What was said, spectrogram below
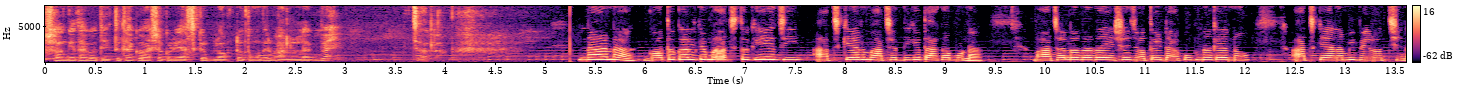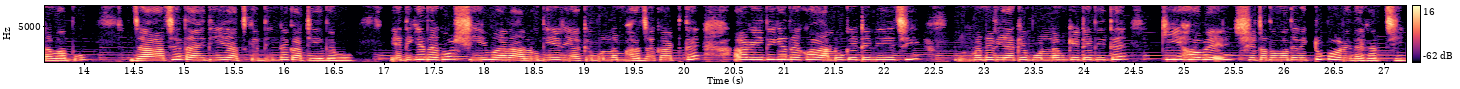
সঙ্গে থাকো, দেখতে থাকো। আশা করি আজকের ব্লগটা তোমাদের ভালো লাগবে। চলো। না না, গতকালকে মাছ তো খেয়েছি। আজকে আর মাছের দিকে তাকাবো না। মাছওয়ালা দাদা এসে যতই ডাকুক না কেন, আজকে আর আমি বেরোচ্ছি না বাপু। যা আছে তাই দিয়ে আজকের দিনটা কাটিয়ে দেব। এদিকে দেখো শিম আর আলু দিয়ে রিয়াকে বললাম ভাজা কাটতে। আর এদিকে দেখো আলু কেটে নিয়েছি। মানে রিয়াকে বললাম কেটে দিতে। কি হবে সেটা তোমাদের একটু পরে দেখাচ্ছি।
